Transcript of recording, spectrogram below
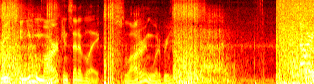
Greeks, can you mark instead of like slaughtering? Would appreciate. it. Sorry.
